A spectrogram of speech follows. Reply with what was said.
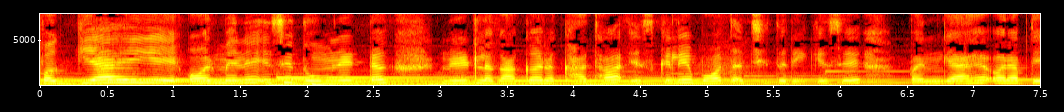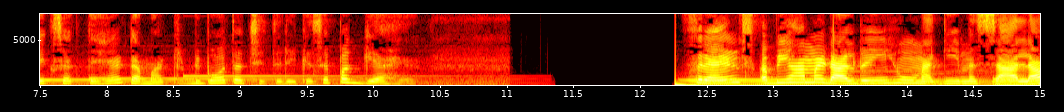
पक गया है ये। और मैंने इसे दो मिनट तक नेट लगा कर रखा था। इसके लिए बहुत अच्छी तरीके से बन गया है। और आप देख सकते हैं, टमाटर भी बहुत अच्छी तरीके से पक गया है। फ्रेंड्स अभी यहाँ मैं डाल रही हूँ मैगी मसाला।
